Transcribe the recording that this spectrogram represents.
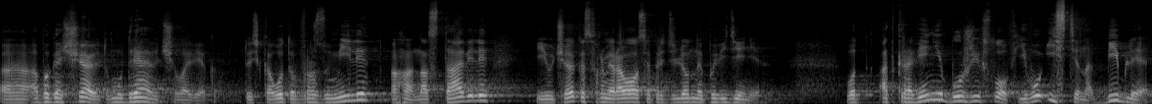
э, обогащают, умудряют человека. То есть кого-то вразумили, ага, наставили, и у человека сформировалось определенное поведение. Вот откровение Божьих слов, его истина, Библия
